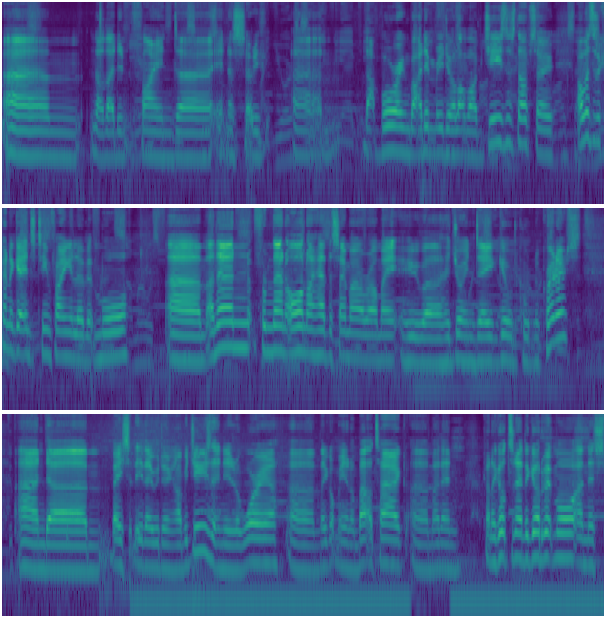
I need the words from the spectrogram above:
Um, not that I didn't find uh, it necessarily um, that boring, but I didn't really do a lot of RBGs and stuff. So I wanted to kind of get into team fighting a little bit more. Um, and then from then on, I had the same IRL mate who uh, had joined a guild called Necronos and um, basically they were doing RBGs. They needed a warrior. Um, they got me in on battle tag. Um, I then kind of got to know the guild a bit more, and this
